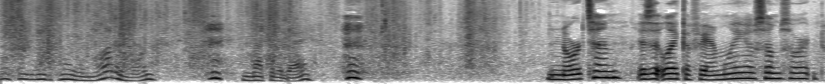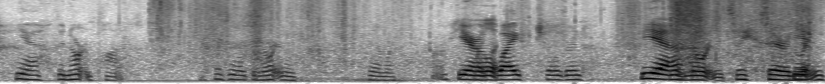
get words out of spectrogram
think it was kind of a modern one back in the day. Norton? Is it like a family of some sort? Yeah, the Norton plot. Something like the Norton family. Yeah, Like like, wife, children. yeah. Yeah, Norton. See, Sarah Yeah. Norton.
